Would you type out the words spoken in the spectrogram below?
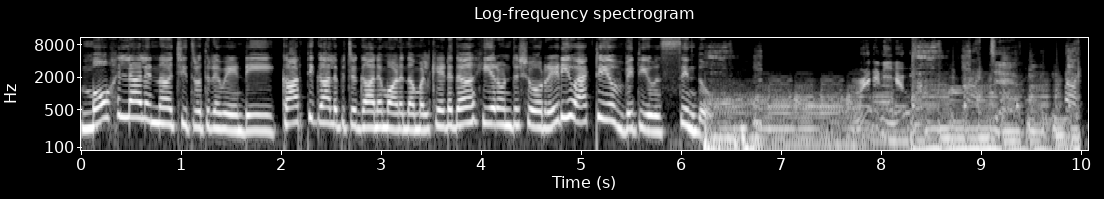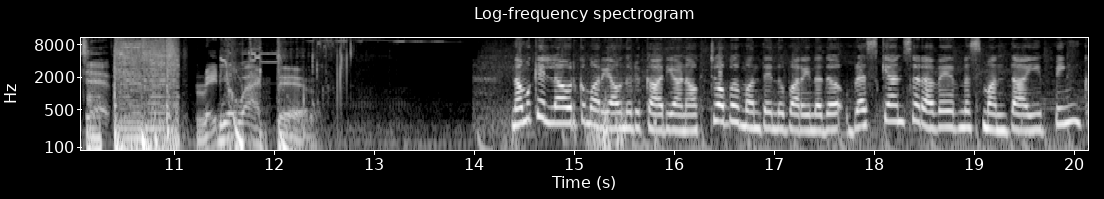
മോഹൻലാൽ എന്ന ചിത്രത്തിനു വേണ്ടി കാർത്തിക് ആലപിച്ച ഗാനമാണ് നമ്മൾ കേട്ടത് here on the show radio active with you Sindhu. Active. Radioactive. നമുക്ക് എല്ലാവർക്കും അറിയാവുന്ന ഒരു കാര്യമാണ്. ഒക്ടോബർ മന്ത് എന്ന് പറയുന്നത് ബ്രസ്റ്റ് ക്യാൻസർ അവയർനെസ് മന്തായി പിങ്ക്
